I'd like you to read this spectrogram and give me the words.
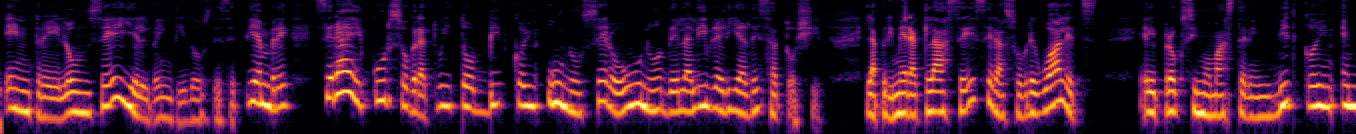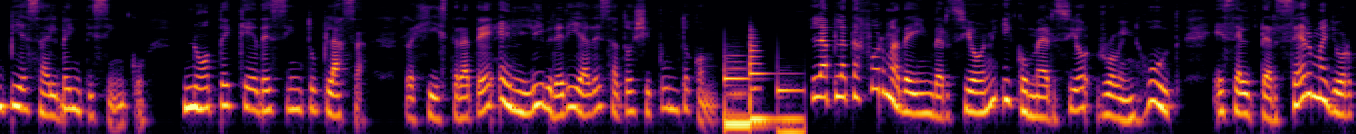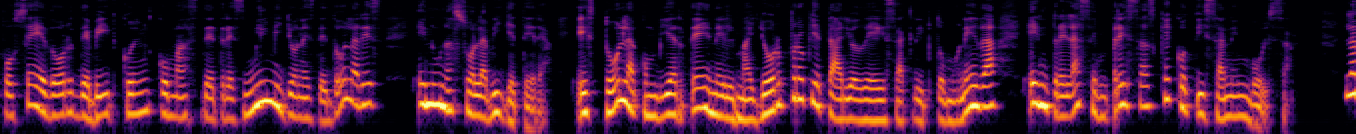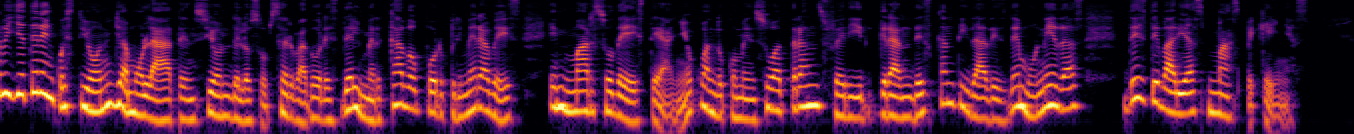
Entre el 11 y el 22 de septiembre será el curso gratuito Bitcoin 101 de la librería de Satoshi. La primera clase será sobre wallets. El próximo Master in Bitcoin empieza el 25. No te quedes sin tu plaza. Regístrate en libreriadesatoshi.com. La plataforma de inversión y comercio Robinhood es el tercer mayor poseedor de Bitcoin con más de 3 mil millones de dólares en una sola billetera. Esto la convierte en el mayor propietario de esa criptomoneda entre las empresas que cotizan en bolsa. La billetera en cuestión llamó la atención de los observadores del mercado por primera vez en marzo de este año, cuando comenzó a transferir grandes cantidades de monedas desde varias más pequeñas.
